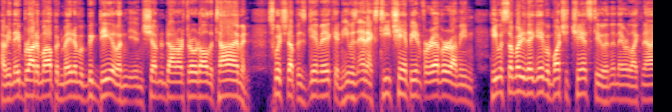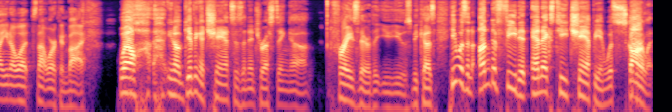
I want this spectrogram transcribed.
I mean, they brought him up and made him a big deal and, and shoved him down our throat all the time and switched up his gimmick. And he was NXT champion forever. I mean, he was somebody they gave a bunch of chance to. And then they were like, nah, you know what? It's not working. Bye. Well, you know, giving a chance is an interesting uh, phrase there that you use because he was an undefeated NXT champion with Scarlett.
